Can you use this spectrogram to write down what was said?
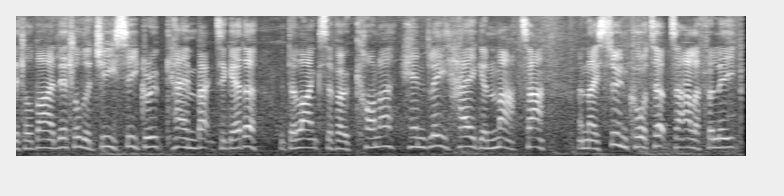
Little by little, the GC group came back together with the likes of O'Connor, Hindley, Haig and Martin, and they soon caught up to Alaphilippe.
